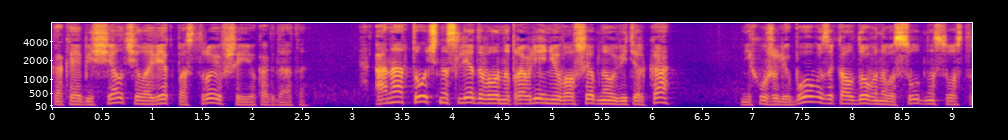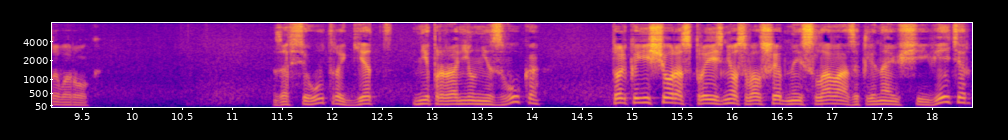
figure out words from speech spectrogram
как и обещал человек, построивший ее когда-то. Она точно следовала направлению волшебного ветерка, не хуже любого заколдованного судна с острова Рок. За все утро Гет не проронил ни звука, только еще раз произнес волшебные слова, заклинающие ветер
